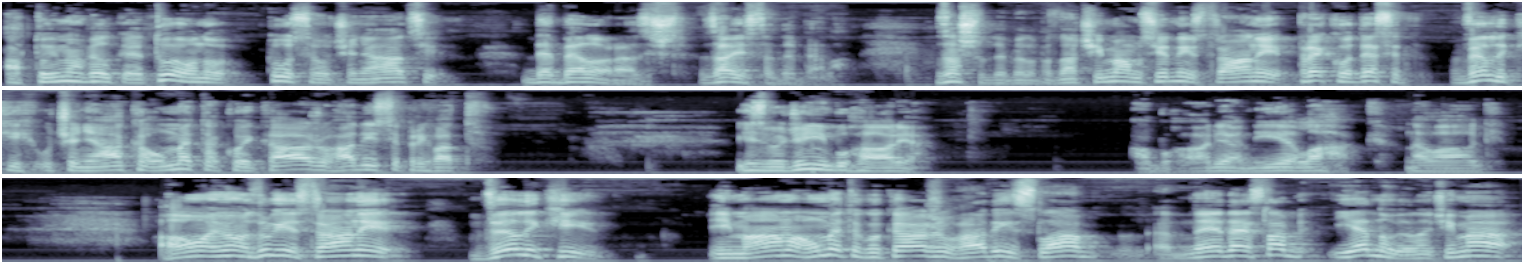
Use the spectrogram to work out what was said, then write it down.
a to ima velika, tu, je ono, tu se učenjaci debelo razište, zaista debelo. Zašto debelo? Pa znači imamo s jedne strane preko deset velikih učenjaka umeta koji kažu hadis je prihvat. Između njih Buharija. A Buharija nije lahak na vagi. A ovo imamo s druge strane veliki imama umeta koji kažu hadis slab, ne da je slab jednog, znači ima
